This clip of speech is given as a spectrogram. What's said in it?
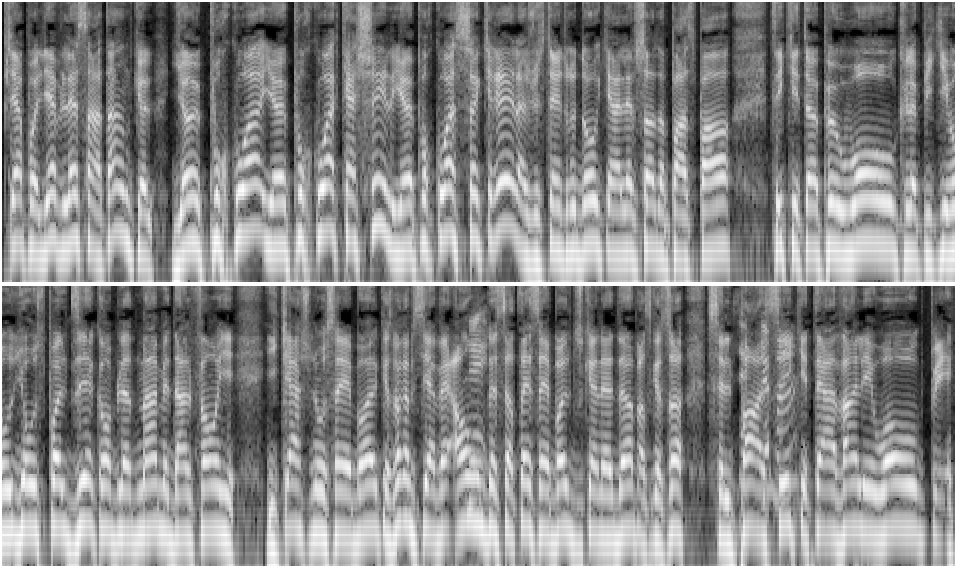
Pierre Poliev laisse entendre que il y a un pourquoi, il y a un pourquoi caché, il y a un pourquoi secret là Justin Trudeau qui enlève ça d'un passeport, tu sais qui est un peu woke là puis qui n'ose pas le dire complètement mais dans le fond il, il cache nos symboles, c'est pas comme s'il y avait honte de certains symboles du Canada parce que ça c'est le passé qui était avant les woke puis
